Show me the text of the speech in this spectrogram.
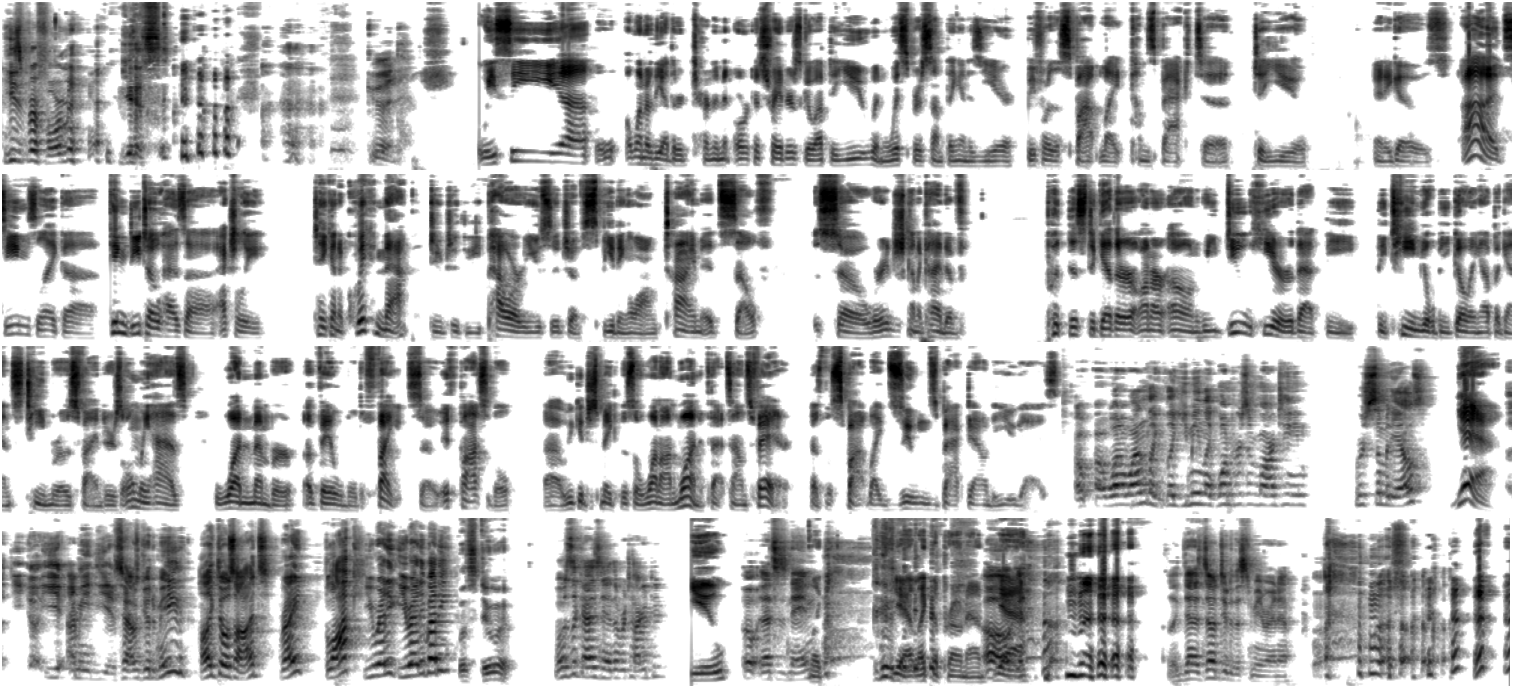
He's performing. Yes. Good. We see uh, one of the other tournament orchestrators go up to you and whisper something in his ear before the spotlight comes back to to you, and he goes, "Ah, it seems like uh, King Dito has uh, actually taken a quick nap due to the power usage of speeding along time itself. So we're just gonna kind of put this together on our own. We do hear that the the team you'll be going up against, Team Rosefinders, only has one member available to fight. So if possible, uh, we could just make this a one-on-one if that sounds fair. As the spotlight zooms back down to you guys. Oh, uh, one on one? Like, like you mean like one person from our team versus somebody else? Yeah, Uh, yeah, I mean, yeah, sounds good to me. I like those odds, right? Block, you ready? You ready, buddy? Let's do it. What was the guy's name that we're talking to? you. Oh, that's his name. Like- Yeah, like the pronoun. oh, yeah. okay. like Dennis, don't do this to me right now.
